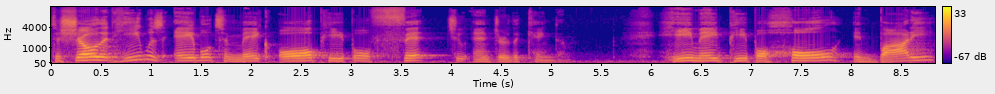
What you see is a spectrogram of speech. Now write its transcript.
to show that he was able to make all people fit to enter the kingdom. He made people whole in body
